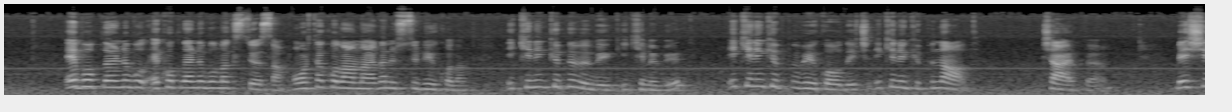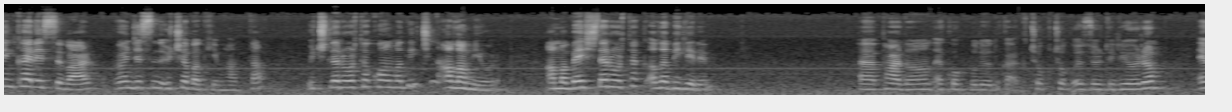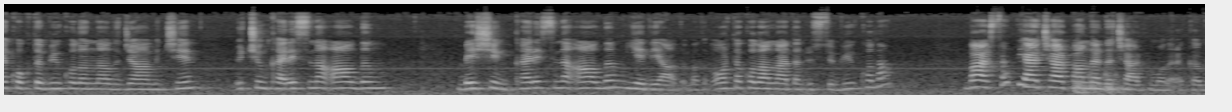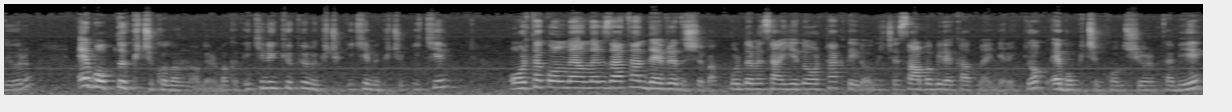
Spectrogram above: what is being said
EBOB'larını bul, ekoklarını bulmak istiyorsam ortak olanlardan üstü büyük olan 2'nin küpü mü büyük 2 mi büyük? 2'nin küpü büyük olduğu için 2'nin küpünü aldım. Çarpı. 5'in karesi var. Öncesinde 3'e bakayım hatta. 3'ler ortak olmadığı için alamıyorum. Ama 5'ler ortak alabilirim. Ee, pardon ekok buluyorduk. Çok çok özür diliyorum. Ekokta büyük olanını alacağım için 3'ün karesini aldım. 5'in karesini aldım. 7'yi aldım. Bakın ortak olanlardan üstü büyük olan varsa diğer çarpanları da çarpım olarak alıyorum. EBOB'da küçük olanını alıyorum. Bakın 2'nin küpü mü küçük, 2 mi küçük, 2. Ortak olmayanları zaten devre dışı. Bak burada mesela 7 ortak değil onu hiç hesaba bile katmaya gerek yok. EBOB için konuşuyorum tabii.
